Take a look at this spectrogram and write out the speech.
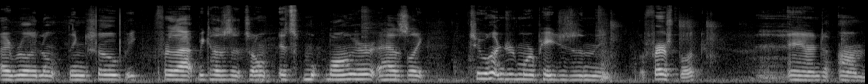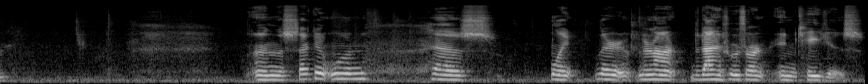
I really don't think so be- for that because it's it's longer. It has like 200 more pages than the, first book, and um, and the second one has like they're they're not the dinosaurs aren't in cages.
